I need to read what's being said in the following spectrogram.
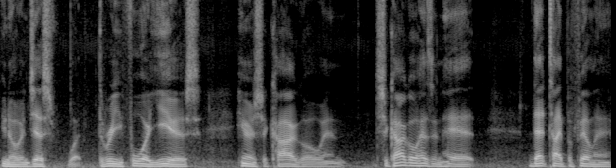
you know, in just what, 3 4 years here in Chicago and Chicago hasn't had that type of feeling,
